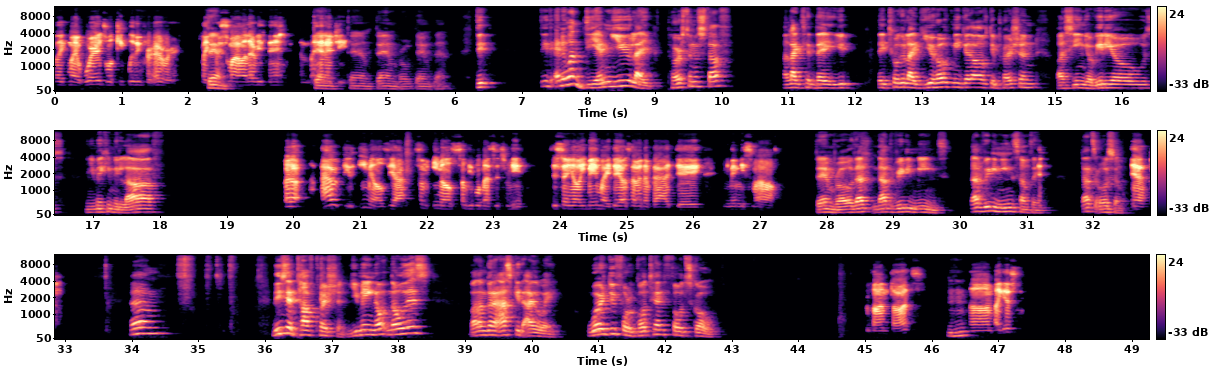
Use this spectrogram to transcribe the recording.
like my words will keep living forever. Like my smile and everything, and my Damn, energy. damn, damn, bro, damn, damn. Did did anyone DM you like personal stuff? And like they you they told you like you helped me get out of depression by seeing your videos and you making me laugh. Uh, I have a few emails. Yeah, some emails. Some people messaged me just saying, "Oh, you made my day. I was having a bad day, and you made me smile." Damn, bro, that that really means that really means something. That's awesome. Yeah. Um, this is a tough question. You may not know this, but I'm gonna ask it either way. Where do forgotten thoughts go? Forgotten thoughts. Mm-hmm. Um, I guess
